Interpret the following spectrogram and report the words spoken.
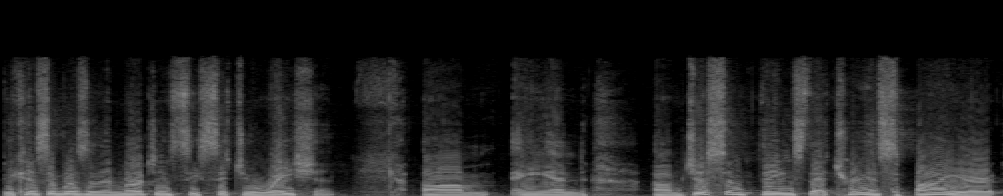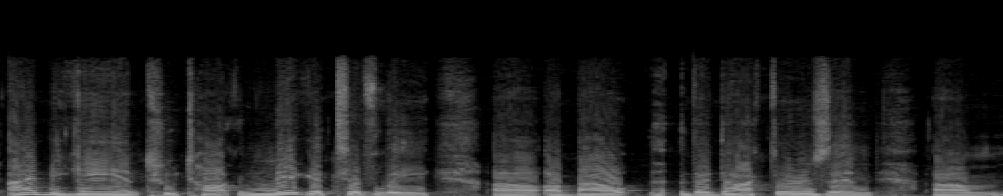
because it was an emergency situation. Um, and um, just some things that transpired, I began to talk negatively uh, about the doctors, and um,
